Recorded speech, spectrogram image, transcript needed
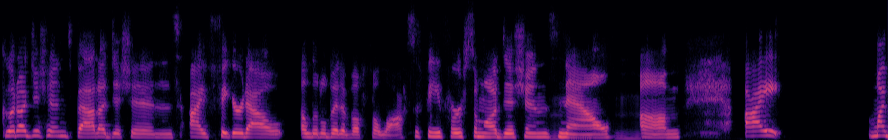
good auditions, bad auditions. I figured out a little bit of a philosophy for some auditions Mhm. now. Mhm. Um I my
